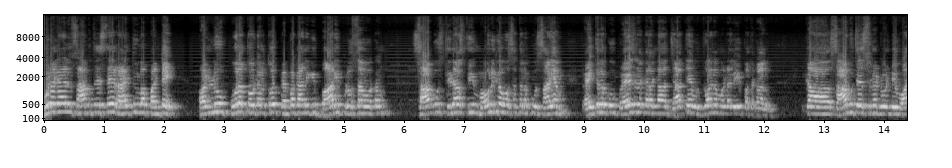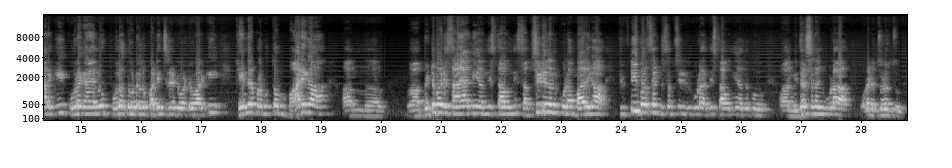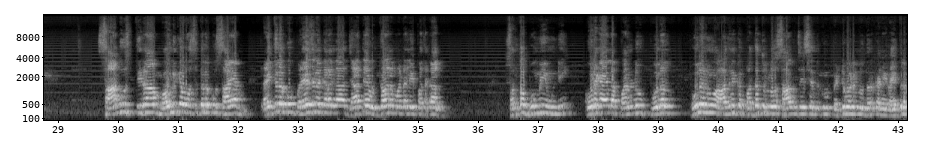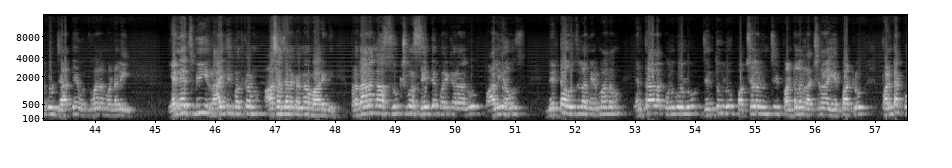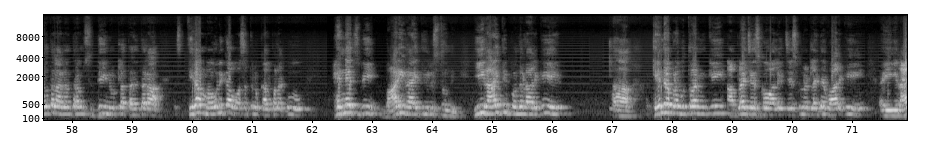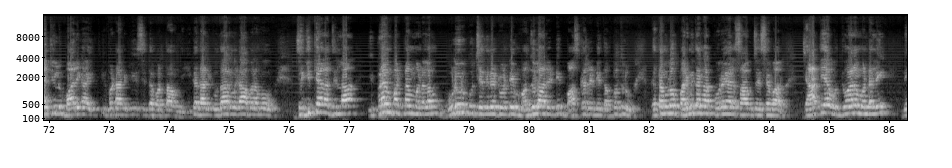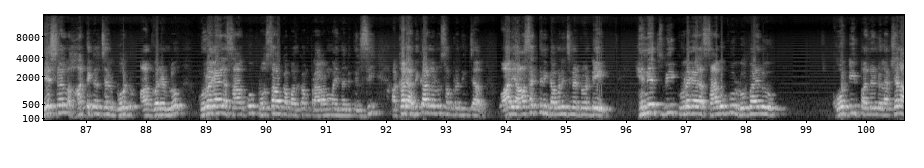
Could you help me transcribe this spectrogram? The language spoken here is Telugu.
కూరగాయలు సాగు చేస్తే రైతుల పంటే. పళ్ళు పూల తోటలతో పెంపకానికి భారీ ప్రోత్సాహకం. సాగు స్థిరాస్తి మౌలిక వసతులకు సాయం. రైతులకు ప్రయోజనకరంగా జాతీయ ఉద్యాన మండలి పథకాలు. ఇక సాగు చేస్తున్నటువంటి వారికి కూరగాయలు పూల తోటలు పండించినటువంటి వారికి కేంద్ర ప్రభుత్వం భారీగా పెట్టుబడి సాయాన్ని అందిస్తా ఉంది. సబ్సిడీలను కూడా భారీగా ఫిఫ్టీ పర్సెంట్ సబ్సిడీలు కూడా అందిస్తా ఉంది. అందుకు నిదర్శనం కూడా ఒకటి చూడొచ్చు. సాగు స్థిర మౌలిక వసతులకు సాయం రైతులకు ప్రయోజనకరంగా జాతీయ ఉద్యాన మండలి పథకాలు. సొంత భూమి ఉండి కూరగాయల పండ్లు పూల పూలను ఆధునిక పద్ధతుల్లో సాగు చేసేందుకు పెట్టుబడులు దొరకని రైతులకు జాతీయ ఉద్యాన మండలి ఎన్హెచ్బి రాయితీ పథకం ఆశాజనకంగా మారింది. ప్రధానంగా సూక్ష్మ సేద్య పరికరాలు పాలీ హౌస్ నెట్ హౌజ్ల నిర్మాణం యంత్రాల కొనుగోలు జంతువులు పక్షుల నుంచి పంటల రక్షణ ఏర్పాట్లు పంట కోతల అనంతరం శుద్ధి యూనిట్ల తదితర స్థిర మౌలిక వసతులు కల్పనకు ఎన్హెచ్బి భారీ రాయితీలు ఇస్తుంది. ఈ రాయితీ పొందడానికి కేంద్ర ప్రభుత్వానికి అప్లై చేసుకోవాలి చేసుకున్నట్లయితే వారికి ఈ రాయితీలు భారీగా ఇవ్వడానికి సిద్ధపడతా ఉంది. ఇక దానికి ఉదాహరణగా మనము జగిత్యాల జిల్లా ఇబ్రాహీంపట్నం మండలం గూడూరుకు చెందినటువంటి మంజులారెడ్డి భాస్కర్ రెడ్డి దంపతులు గతంలో పరిమితంగా కూరగాయల సాగు చేసేవారు. జాతీయ ఉద్యాన మండలి నేషనల్ హార్టికల్చర్ బోర్డు ఆధ్వర్యంలో కూరగాయల సాగుకు ప్రోత్సాహక పథకం ప్రారంభమైందని తెలిసి అక్కడి అధికారులను సంప్రదించారు. వారి ఆసక్తిని గమనించినటువంటి ఎన్హెచ్బి కూరగాయల సాగుకు రూపాయలు కోటి పన్నెండు లక్షల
